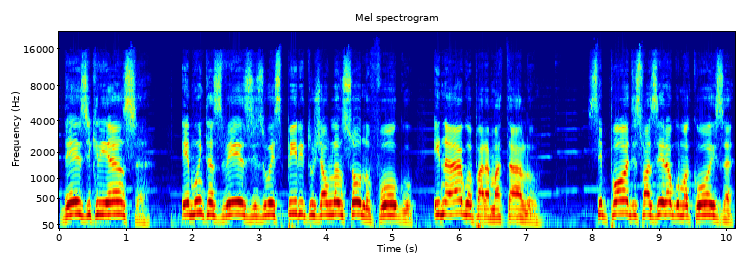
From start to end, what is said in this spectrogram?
Desde criança, e muitas vezes o espírito já o lançou no fogo e na água para matá-lo. Se podes fazer alguma coisa,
